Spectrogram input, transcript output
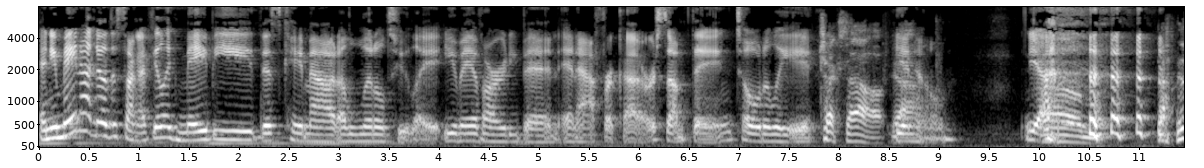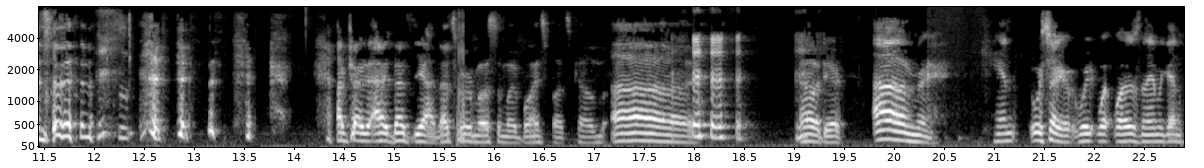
And you may not know the song. I feel like maybe this came out a little too late. You may have already been in Africa or something totally, Checks out. you know. Yeah. Um, I'm trying to. I, that's yeah. That's where most of my blind spots come. Uh, oh dear. Um, can. Or sorry. What, what was the name again?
